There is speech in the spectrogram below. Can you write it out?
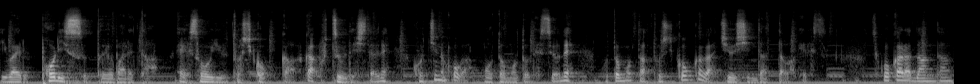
いわゆるポリスと呼ばれたそういう都市国家が普通でしたよね。こっちの方がもともとですよね。もともとは都市国家が中心だったわけです。そこからだんだん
